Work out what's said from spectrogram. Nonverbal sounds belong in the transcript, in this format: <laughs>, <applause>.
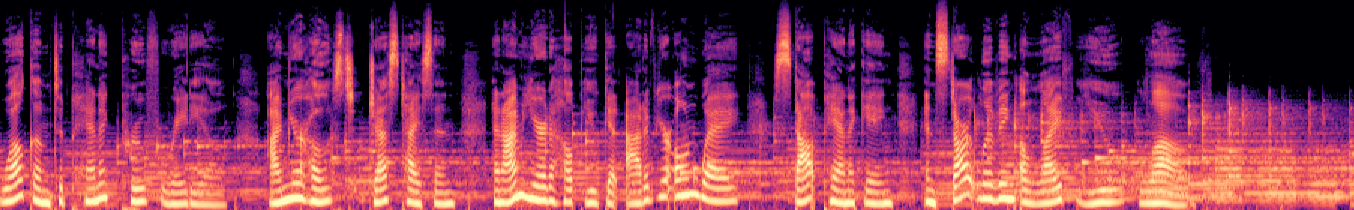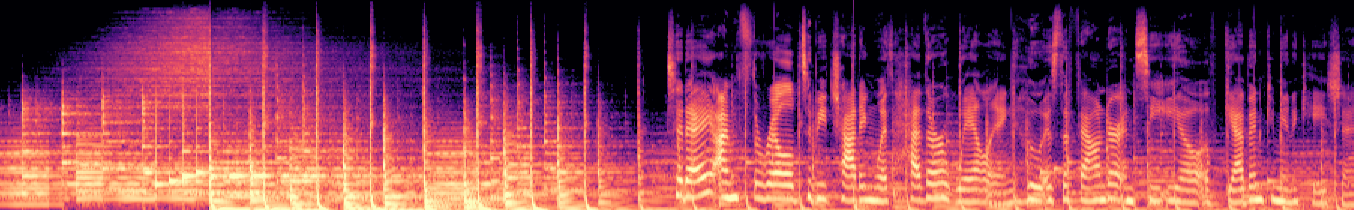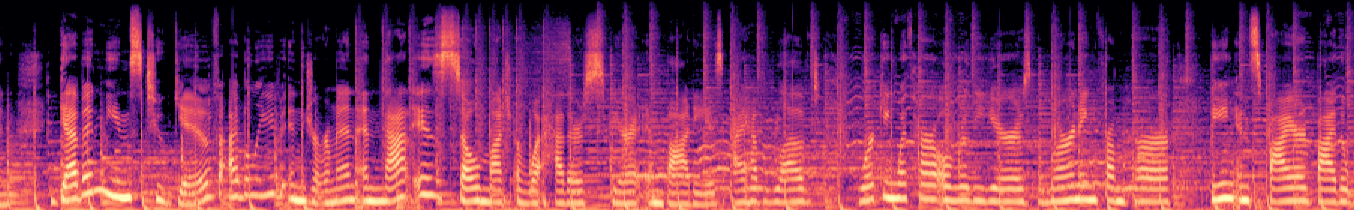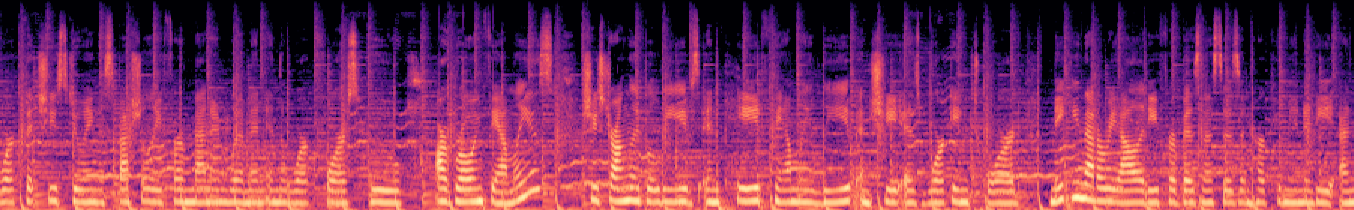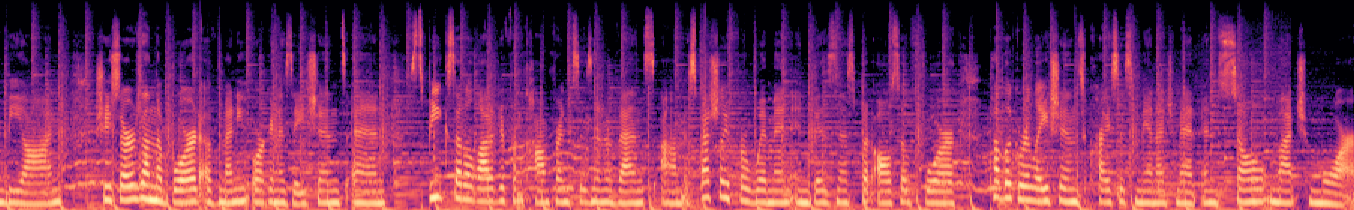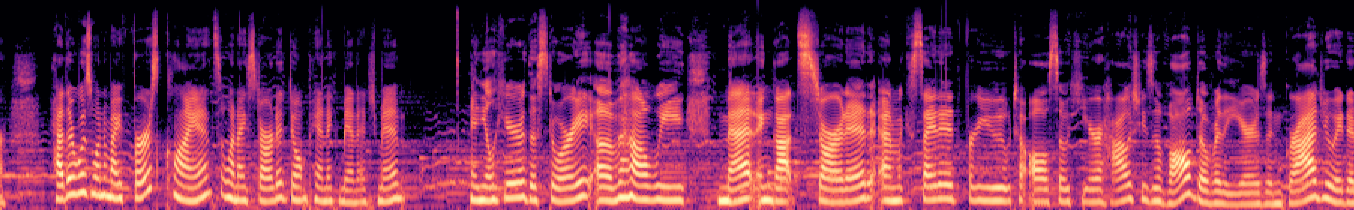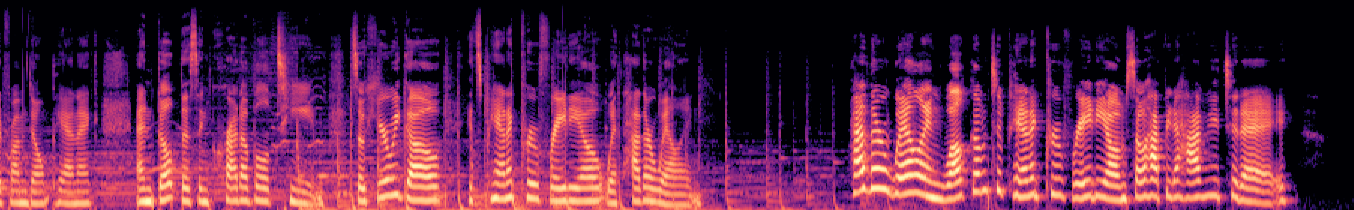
Welcome to Panic Proof Radio. I'm your host, Jess Tyson, and I'm here to help you get out of your own way, stop panicking, and start living a life you love. Today, I'm thrilled to be chatting with Heather Whaling, who is the founder and CEO of Geben Communication. Geben means to give, I believe, in German, and that is so much of what Heather's spirit embodies. I have loved working with her over the years, learning from her, being inspired by the work that she's doing, especially for men and women in the workforce who are growing families. She strongly believes in paid family leave, and she is working toward making that a reality for businesses in her community and beyond. She serves on the board of many organizations and speaks at a lot of different conferences and events, um, especially for women in business, but also for public relations, crisis management, and so much more. Heather was one of my first clients when I started Don't Panic Management and you'll hear the story of how we met and got started. I'm excited for you to also hear how she's evolved over the years and graduated from Don't Panic and built this incredible team. So here we go. It's Panic Proof Radio with Heather Whaling. Heather Whaling, welcome to Panic Proof Radio. I'm so happy to have you today.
